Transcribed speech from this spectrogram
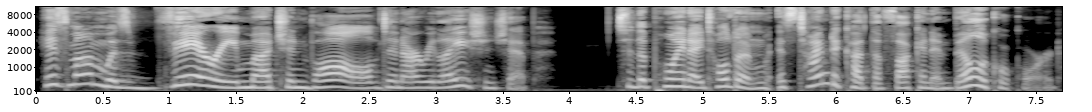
his mom was very much involved in our relationship. To the point I told him it's time to cut the fucking umbilical cord.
